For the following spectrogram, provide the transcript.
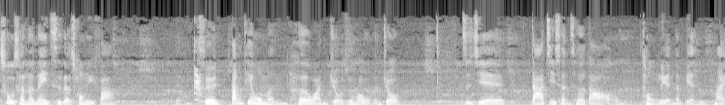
促成了那一次的冲一发，对，所以当天我们喝完酒之后，我们就直接搭计程车到统联那边买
